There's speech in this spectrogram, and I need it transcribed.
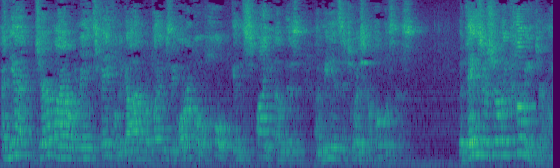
And yet, Jeremiah remains faithful to God and proclaims the oracle of hope in spite of this immediate situation of hopelessness. The days are surely coming, Jeremiah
